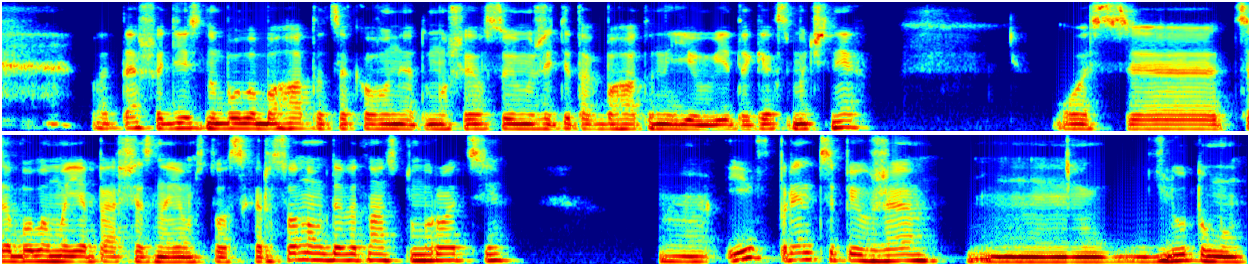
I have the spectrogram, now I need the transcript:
Те, що дійсно було багато, це кавуни, тому що я в своєму житті так багато не їв і таких смачних. Ось е, це було моє перше знайомство з Херсоном в 19-му році. І, в принципі, вже в лютому,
